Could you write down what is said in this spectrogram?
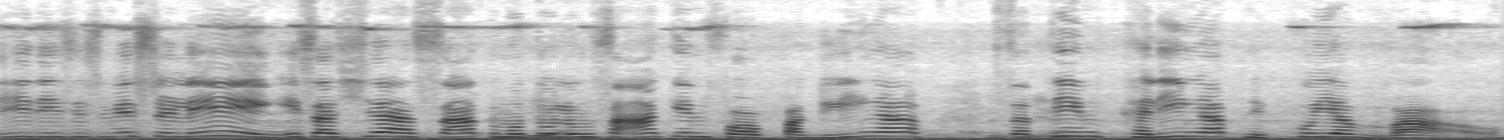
See, this is Mr. Ling. Isa siya sa tumutulong sa akin for paglingap sa team Kalingap ni Kuya Val.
